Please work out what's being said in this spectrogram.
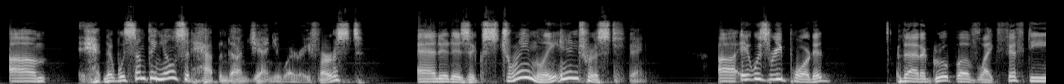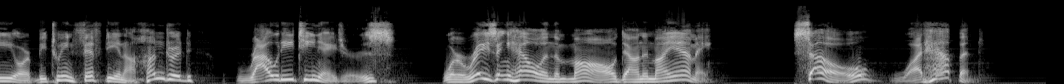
Um, there was something else that happened on January 1st, and it is extremely interesting. Uh, it was reported that a group of like 50 or between 50 and 100 rowdy teenagers were raising hell in the mall down in Miami. So, what happened?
